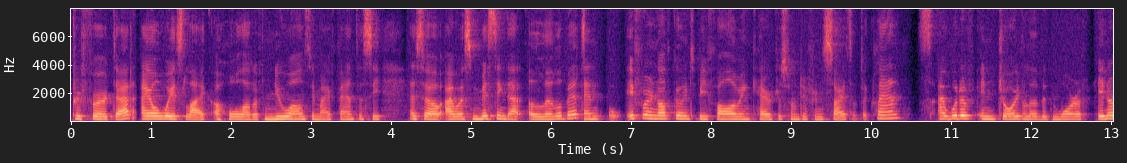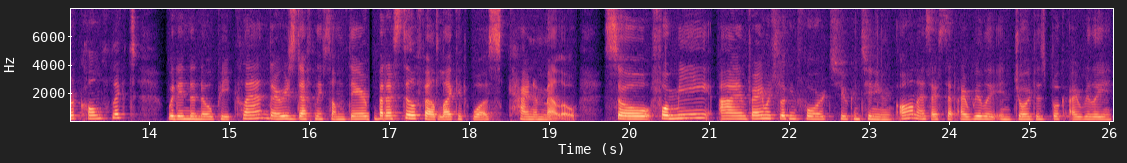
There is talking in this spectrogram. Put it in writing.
preferred that. I always like a whole lot of nuance in my fantasy. And so I was missing that a little bit. And if we're not going to be following characters from different sides of the clan, I would have enjoyed a little bit more of inner conflict within the No Peak clan. There is definitely some there, but I still felt like it was kind of mellow. So for me, I'm very much looking forward to continuing on. As I said, I really enjoyed this book. I really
